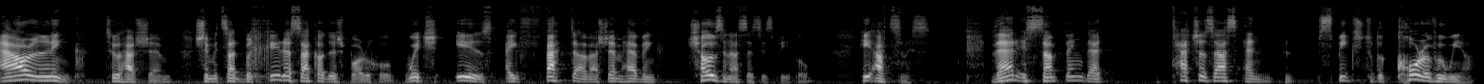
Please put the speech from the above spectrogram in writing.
our link to Hashem, Shemitzad HaKadosh Baruch Hu, which is a factor of Hashem having chosen us as His people, He atzmis. That is something that touches us and speaks to the core of who we are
